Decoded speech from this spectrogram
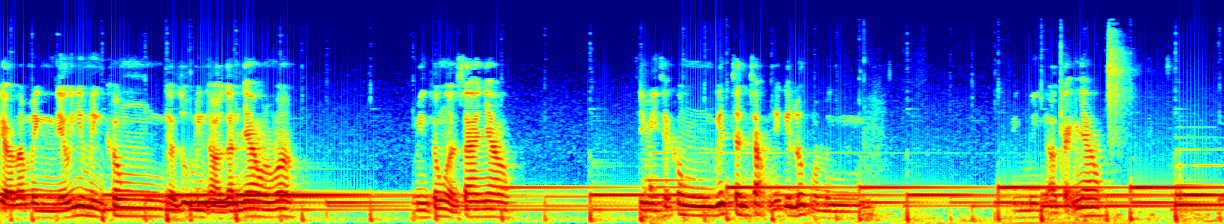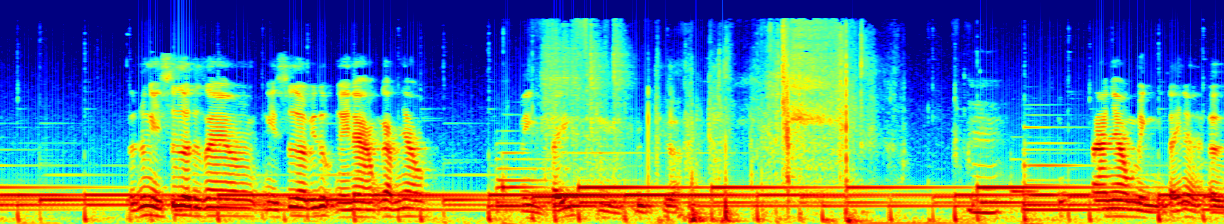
kiểu là mình nếu như mình không giả dụ mình ở gần nhau đúng không? Mình không ở xa nhau thì mình sẽ không biết trân trọng những cái lúc mà mình mình mình ở cạnh nhau. Giống như ngày xưa thực ra ngày xưa ví dụ ngày nào cũng gặp nhau mình thấy ừ, bình thường ừ. xa nhau mình thấy là ừ.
